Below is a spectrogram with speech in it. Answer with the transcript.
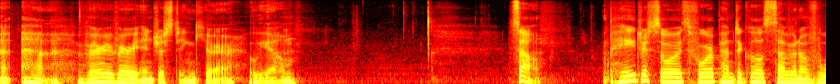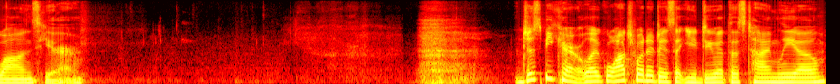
very, very interesting here, Leo. So, Page of Swords, Four of Pentacles, Seven of Wands here. Just be careful. Like, watch what it is that you do at this time, Leo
